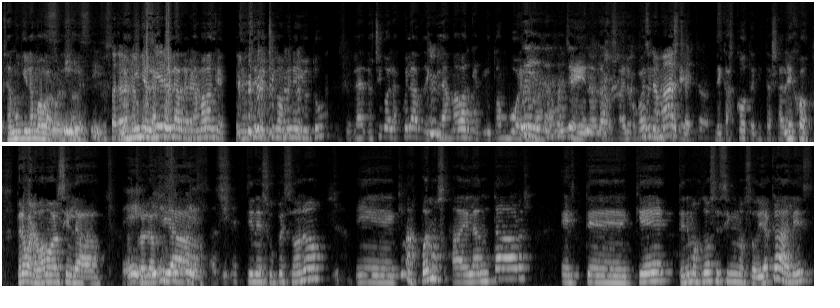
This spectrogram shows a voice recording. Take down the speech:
Se armó un quilombo bárbaro, Sí, ¿sabes? sí. Lo sacaron, Los lo niños de la escuela reclamaban que, en serio, chicos, miren YouTube, la- los chicos de la escuela reclamaban que Plutón vuelva. No, no, cosa de loco. pusieron. Parece Una marcha especie y todo. de cascote que está allá lejos. Pero bueno, vamos a ver si la astrología tiene su peso, tiene- tiene su peso o no. Eh, ¿Qué más? Podemos adelantar este, que tenemos 12 signos zodiacales,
